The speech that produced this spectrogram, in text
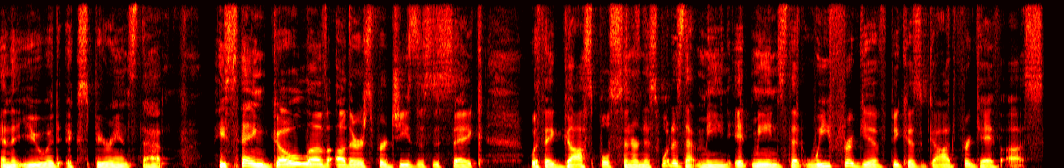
and that you would experience that. He's saying, go love others for Jesus' sake with a gospel centeredness. What does that mean? It means that we forgive because God forgave us.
